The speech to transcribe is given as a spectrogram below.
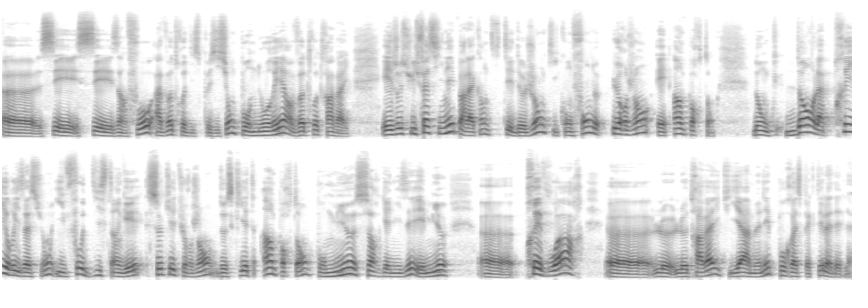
euh, ces, infos à votre disposition pour nourrir votre travail. Et je suis fasciné par la quantité de gens qui confondent urgent et important. Donc dans la priorisation, il faut distinguer ce qui est urgent de ce qui est important pour mieux s'organiser et mieux euh, prévoir euh, le, travail qu'il y a à mener pour respecter la deadline.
